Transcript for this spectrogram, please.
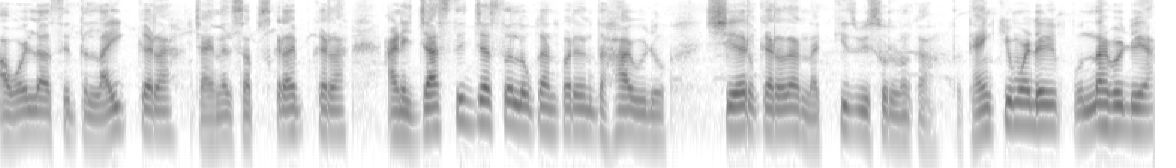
आवडला असेल तर लाईक करा चॅनल सबस्क्राईब करा आणि जास्तीत जास्त लोकांपर्यंत हा व्हिडिओ शेअर करायला नक्कीच विसरू नका. तर थँक्यू मंडळी पुन्हा भेटूया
